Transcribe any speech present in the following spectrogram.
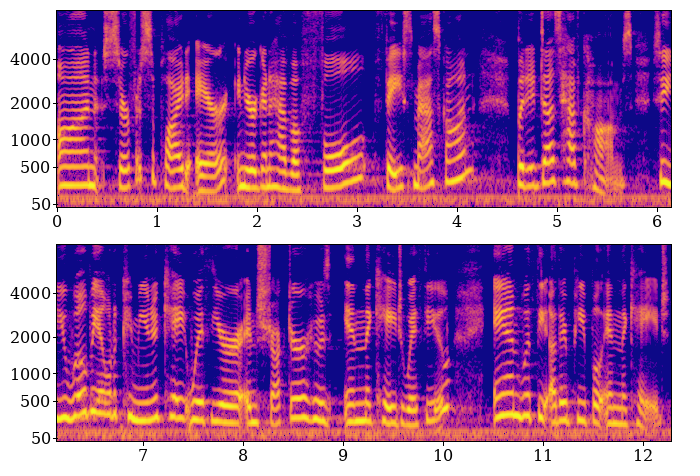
on surface supplied air and you're going to have a full face mask on, but it does have comms. So you will be able to communicate with your instructor who's in the cage with you and with the other people in the cage.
